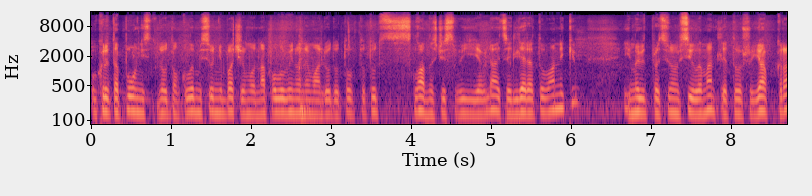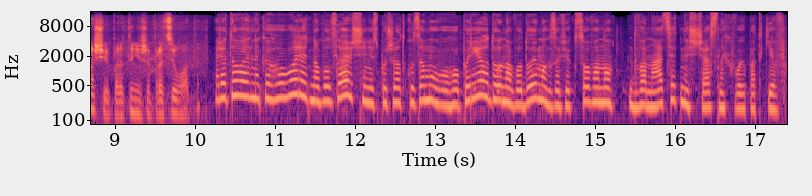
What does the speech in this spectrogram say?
укрита повністю льодом, коли ми сьогодні бачимо наполовину нема льоду, тобто тут складнощі свої являються для рятувальників, і ми відпрацюємо всі елементи для того, щоб як краще і оперативніше працювати. Рятувальники говорять, на Полтавщині з початку зимового періоду на водоймах зафіксовано 12 нещасних випадків.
